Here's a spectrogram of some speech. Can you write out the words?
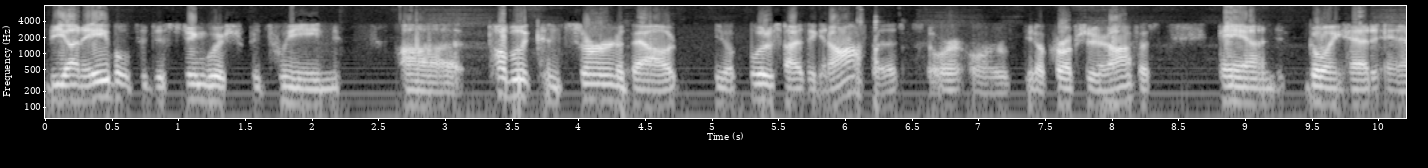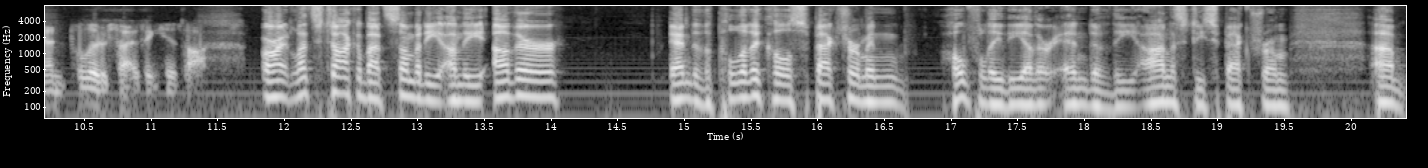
be unable to distinguish between uh, public concern about you know politicizing an office or, or you know corruption in office and going ahead and politicizing his office. All right, let's talk about somebody on the other end of the political spectrum and hopefully the other end of the honesty spectrum. Um,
